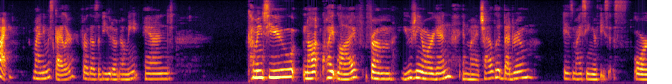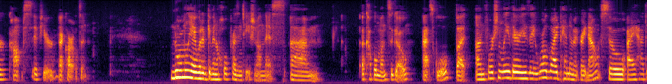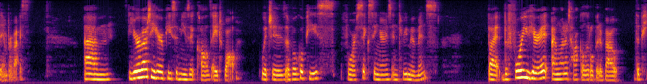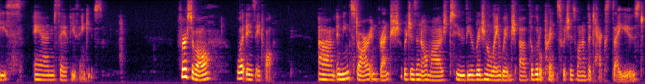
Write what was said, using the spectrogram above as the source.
Hi, my name is Skyelar, for those of you who don't know me, and coming to you not quite live from Eugene, Oregon, in my childhood bedroom is my senior thesis, or comps if you're at Carleton. Normally, I would have given a whole presentation on this um, a couple months ago at school, but unfortunately, there is a worldwide pandemic right now, so I had to improvise. Um, you're about to hear a piece of music called Étoile, which is a vocal piece for six singers in three movements. But before you hear it, I want to talk a little bit about the piece and say a few thank yous. First of all, what is Étoile? Um, it means star in French, which is an homage to the original language of The Little Prince, which is one of the texts I used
